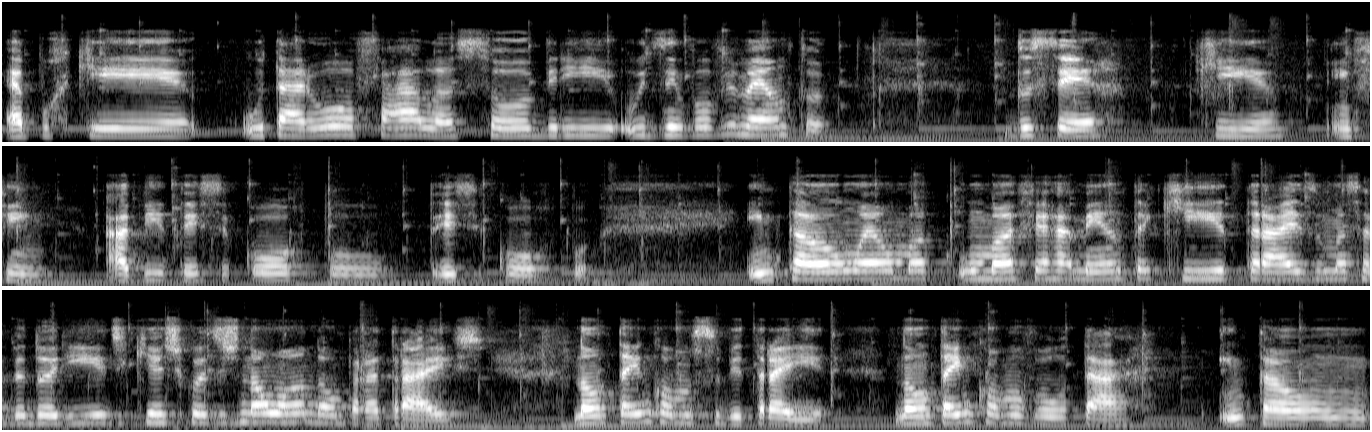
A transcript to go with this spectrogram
é porque o tarô fala sobre o desenvolvimento do ser que, enfim, habita esse corpo, esse corpo. Então é uma, uma ferramenta que traz uma sabedoria de que as coisas não andam para trás, não tem como subtrair, não tem como voltar. Então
